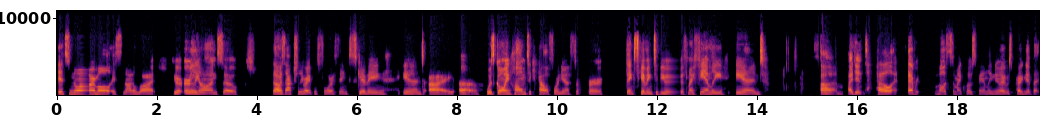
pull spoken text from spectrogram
it's normal. It's not a lot. You're early on so that was actually right before Thanksgiving, and I uh, was going home to California for, Thanksgiving to be with my family, and um, I didn't tell every. Most of my close family knew I was pregnant, but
